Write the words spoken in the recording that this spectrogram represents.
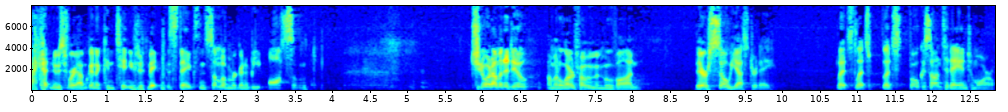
I got news for you. I'm going to continue to make mistakes, and some of them are going to be awesome. Do you know what I'm going to do? I'm going to learn from them and move on. They're so yesterday. Let's, let's, let's focus on today and tomorrow.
